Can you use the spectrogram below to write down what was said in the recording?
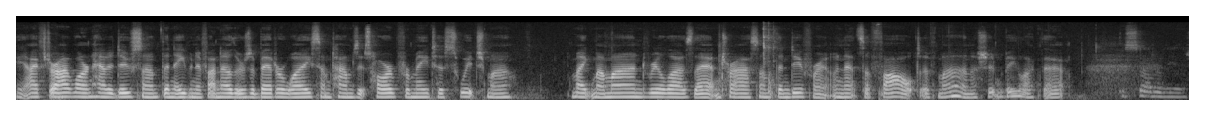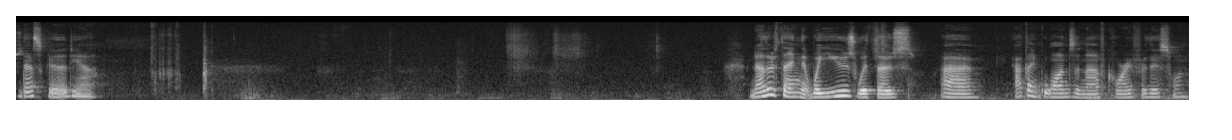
after I learn how to do something, even if I know there's a better way, sometimes it's hard for me to switch my make my mind realize that and try something different. And that's a fault of mine. I shouldn't be like that. That's good, yeah. Another thing that we use with those, uh, I think one's enough, Corie, for this one.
